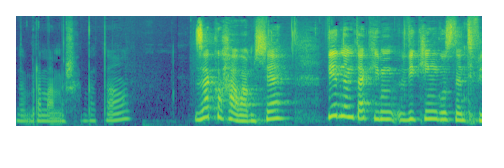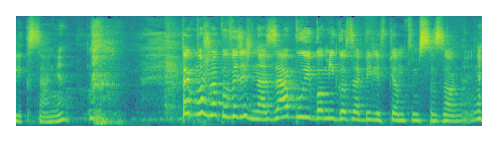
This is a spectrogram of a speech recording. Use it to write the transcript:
Dobra, mam już chyba to. Zakochałam się w jednym takim wikingu z Netflixa, nie? tak można powiedzieć na zabój, bo mi go zabili w piątym sezonie, nie?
